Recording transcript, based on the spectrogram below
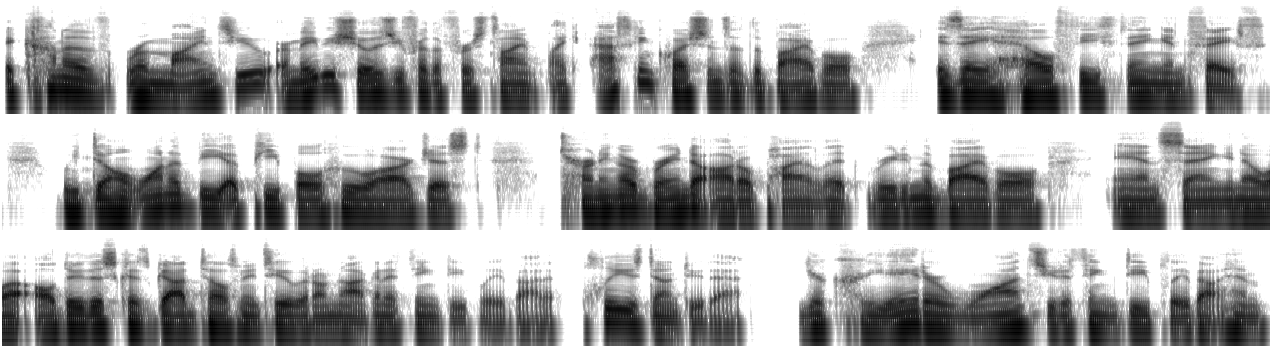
it kind of reminds you or maybe shows you for the first time like asking questions of the Bible is a healthy thing in faith. We don't want to be a people who are just turning our brain to autopilot, reading the Bible and saying, "You know what? I'll do this cuz God tells me to, but I'm not going to think deeply about it." Please don't do that your creator wants you to think deeply about him,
